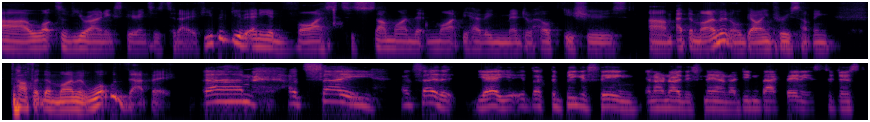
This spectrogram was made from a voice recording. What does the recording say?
uh, lots of your own experiences today. If you could give any advice to someone that might be having mental health issues um, at the moment or going through something tough at the moment, what would that be? Um, I'd say, I'd say that, yeah, you, like the biggest thing, and I know this now, and I didn't back then, is to just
